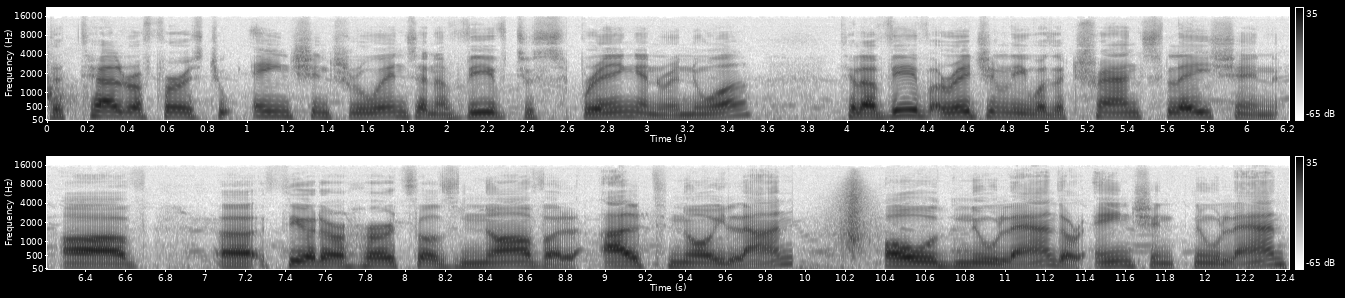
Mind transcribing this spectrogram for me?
The tell refers to ancient ruins and Aviv to spring and renewal. Tel Aviv originally was a translation of uh, Theodor Herzl's novel Alt Neuland, Old New Land or Ancient New Land,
